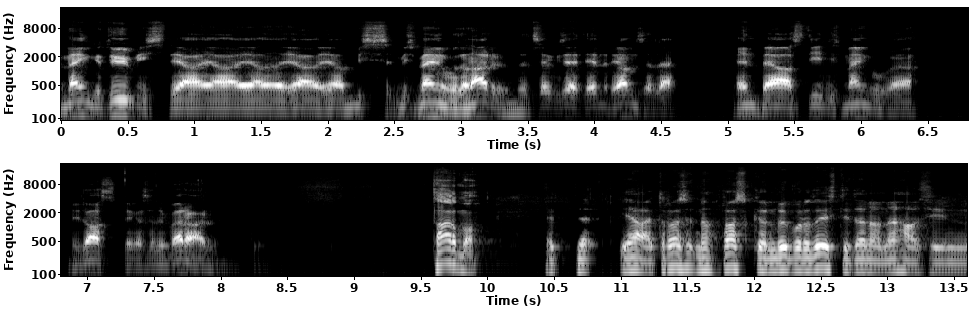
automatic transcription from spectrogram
mängitüübist ja, ja, ja, ja, ja mis, mis mänguga ta on harjunud, et selge see, et Henry on selle NBA stiilis mänguga nüüd aastatega seal juba ära harjunud. Tarmo? Et ja, et ras-, noh, raske on võib-olla tõesti täna näha siin,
